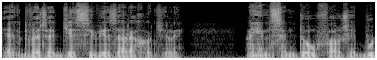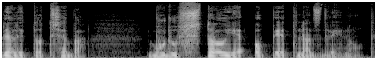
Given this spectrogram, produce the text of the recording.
jak dveře děsivě zarachotily. A jen jsem doufal, že bude-li to třeba, budu sto je opět nadzdvihnout.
